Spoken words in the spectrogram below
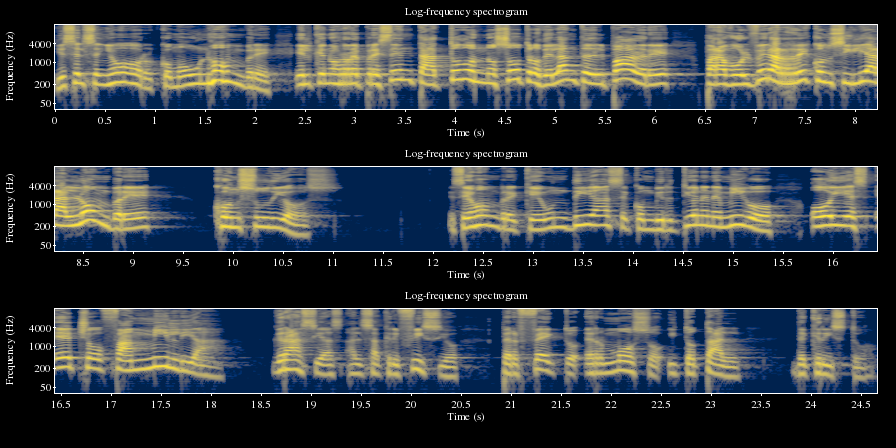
Y es el Señor como un hombre, el que nos representa a todos nosotros delante del Padre para volver a reconciliar al hombre con su Dios. Ese hombre que un día se convirtió en enemigo, hoy es hecho familia gracias al sacrificio perfecto, hermoso y total de Cristo.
